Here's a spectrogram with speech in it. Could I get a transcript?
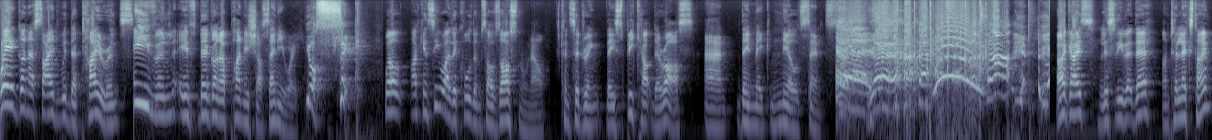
We're gonna side with the tyrants even if they're gonna punish us anyway. You're sick! Well, I can see why they call themselves Arsenal now. Considering they speak out their ass and they make nil sense. Alright, guys, let's leave it there. Until next time,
